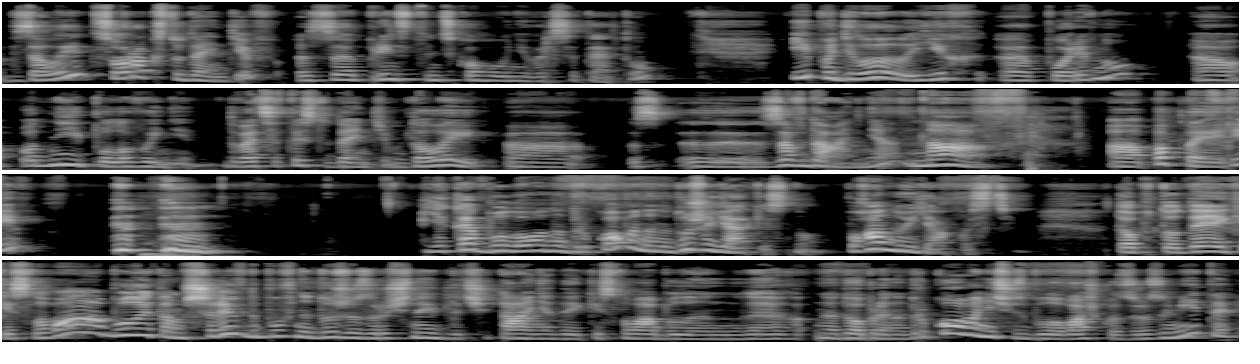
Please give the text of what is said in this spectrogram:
взяли 40 студентів з Прінстонського університету і поділили їх е, порівну. Е, Одній половині 20 студентів дали е, е, завдання на папері, яке було надруковане не дуже якісно, поганої якості. Тобто деякі слова були там, шрифт був не дуже зручний для читання, деякі слова були недобре надруковані, щось було важко зрозуміти.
